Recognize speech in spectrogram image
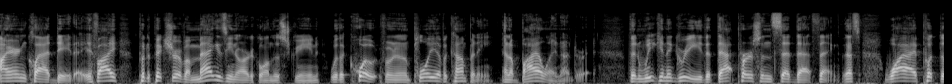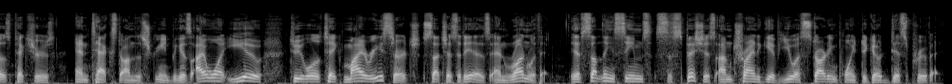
ironclad data. If I put a picture of a magazine article on the screen with a quote from an employee of a company and a byline under it, then we can agree that that person said that thing. That's why I put those pictures and text on the screen because I want you to be able to take my research, such as it is, and run with it. If something seems suspicious, I'm trying to give you a starting point to go disprove it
